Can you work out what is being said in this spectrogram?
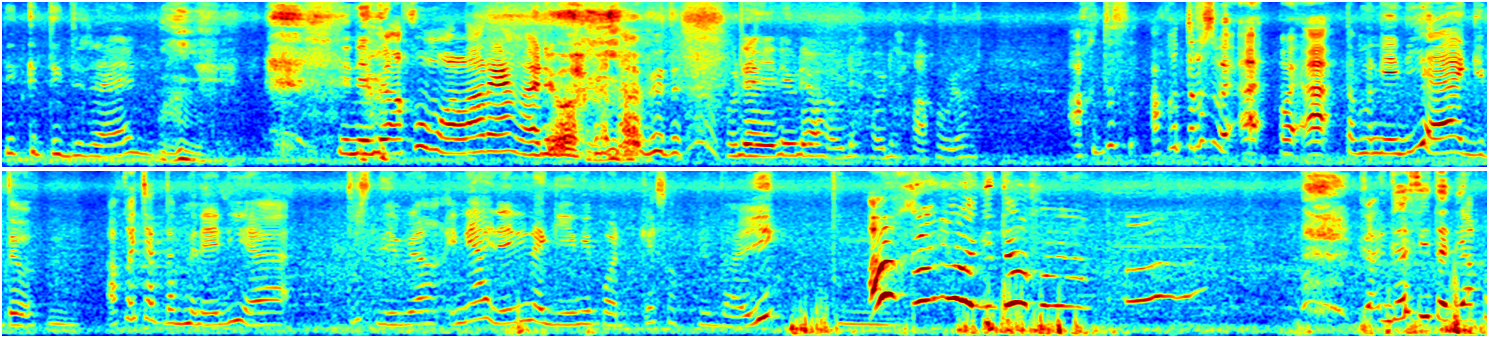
dia ketiduran dan dia bilang aku molor ya nggak ada kata aku tuh udah ini udah udah udah aku bilang aku tuh aku terus wa wa temennya dia gitu Hmm. aku chat temennya dia terus dia bilang ini ada ini lagi ini podcast oke baik Hmm. aku bilang gitu aku bilang "Ah." gak, gak sih tadi aku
